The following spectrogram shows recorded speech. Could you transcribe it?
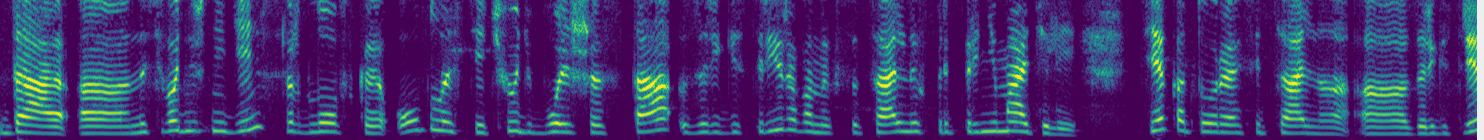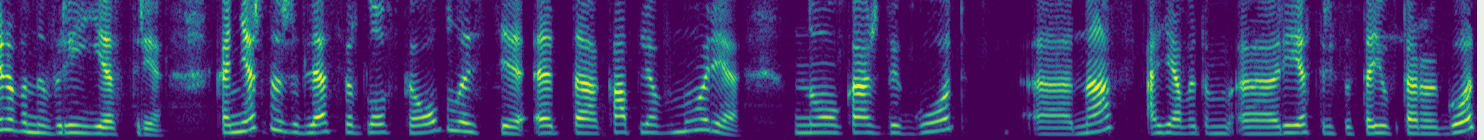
Да, а, на сегодняшний день в Свердловской области чуть больше ста зарегистрированных социальных предпринимателей, те, которые официально э, зарегистрированы в реестре. Конечно же, для Свердловской области это капля в море, но каждый год э, нас, а я в этом реестре состою второй год,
